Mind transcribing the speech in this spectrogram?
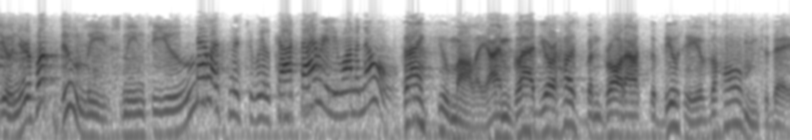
Junior, what do leaves mean to you? Tell us, Mr. Wilcox. I really want to know. Thank you, Molly. I'm glad your husband brought out the beauty of the home today.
